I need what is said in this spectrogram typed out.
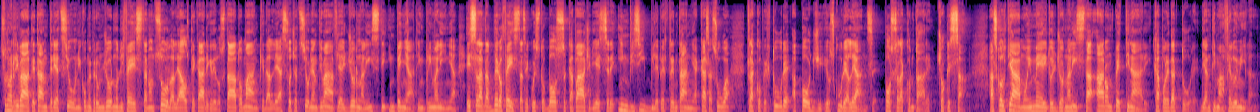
Sono arrivate tante reazioni come per un giorno giorno di festa non solo dalle alte cariche dello Stato, ma anche dalle associazioni antimafia e giornalisti impegnati in prima linea. E sarà davvero festa se questo boss, capace di essere invisibile per 30 anni a casa sua, tra coperture, appoggi e oscure alleanze, possa raccontare ciò che sa. Ascoltiamo in merito il giornalista Aaron Pettinari, caporedattore di Antimafia 2000.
